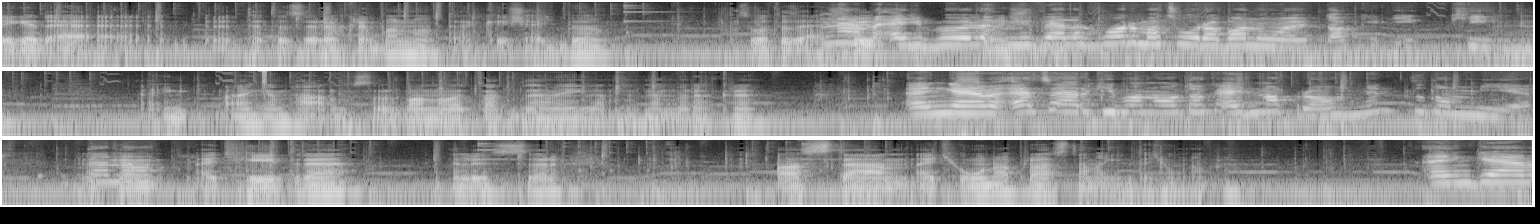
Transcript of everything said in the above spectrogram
Téged, e, e, tehát az örökre bannolták, és egyből? Az volt az első? Nem egyből, punishment? mivel harmadszóra banoltak ki. En- Engem háromszor bannoltak, de még nem, nem örökre. Engem egyszer kibanoltak egy napra, nem tudom miért. Utána Nekem egy hétre először, aztán egy hónapra, aztán megint egy hónapra. engem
